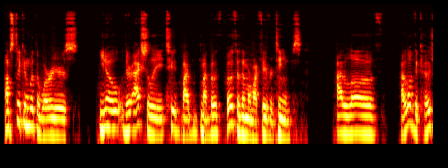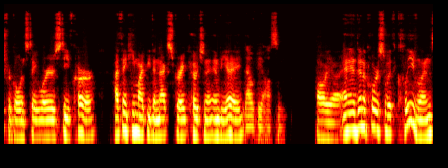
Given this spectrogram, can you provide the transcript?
I'm sticking with the Warriors. You know, they're actually two. My my both both of them are my favorite teams. I love I love the coach for Golden State Warriors, Steve Kerr. I think he might be the next great coach in the NBA. That would be awesome. Oh yeah, and, and then of course with Cleveland,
